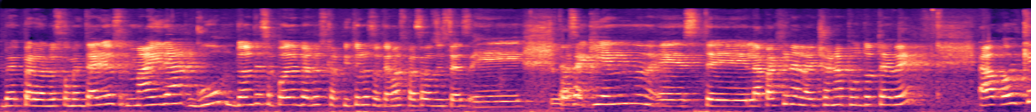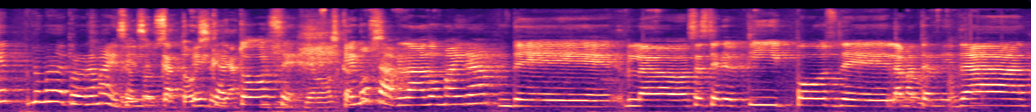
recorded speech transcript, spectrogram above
Bueno, perdón, los comentarios. Mayra Gu, ¿dónde se pueden ver los capítulos o temas pasados de ustedes? Eh, Claro. Pues aquí en este, la página lachona.tv. Ah, ¿Hoy qué número de programa es? Es el 14 El ya. 14. Ujú, ya vamos 14. Hemos hablado, Mayra, de los estereotipos, de la Claro. maternidad,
